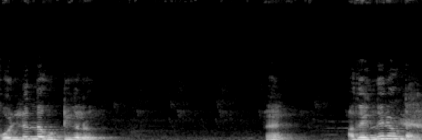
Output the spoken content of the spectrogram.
കൊല്ലുന്ന കുട്ടികൾ ഏ? അതെങ്ങനെ ഉണ്ടായി?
